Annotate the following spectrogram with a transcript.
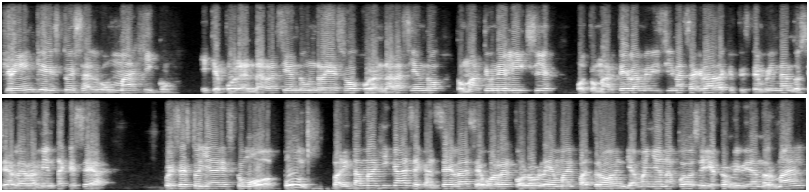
creen que esto es algo mágico y que por andar haciendo un rezo, por andar haciendo, tomarte un elixir o tomarte la medicina sagrada que te estén brindando, sea la herramienta que sea, pues esto ya es como, ¡pum! Varita mágica, se cancela, se borra el problema, el patrón, ya mañana puedo seguir con mi vida normal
